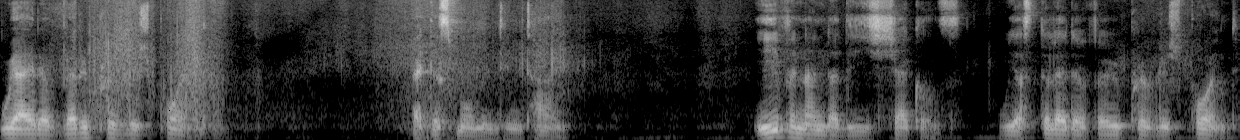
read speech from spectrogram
We are at a very privileged point at this moment in time. Even under these shackles, we are still at a very privileged point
